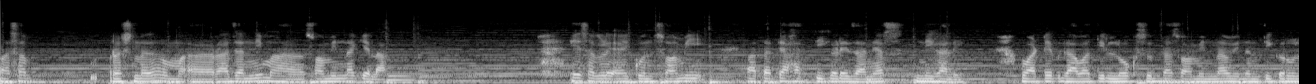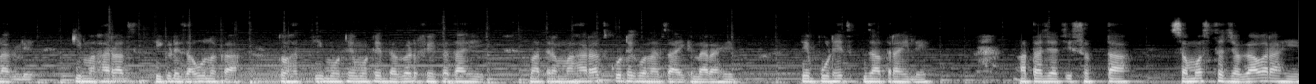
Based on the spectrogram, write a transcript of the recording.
असा प्रश्न राजांनी महा स्वामींना केला. हे सगळे ऐकून स्वामी आता त्या हत्तीकडे जाण्यास निघाले. वाटेत गावातील लोक सुद्धा स्वामींना विनंती करू लागले की महाराज तिकडे जाऊ नका. तो हत्ती मोठे मोठे दगड फेकत आहे. मात्र महाराज कुठे कोणाचं ऐकणार आहेत? ते पुढेच जात राहिले. आता ज्याची सत्ता समस्त जगावर आहे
